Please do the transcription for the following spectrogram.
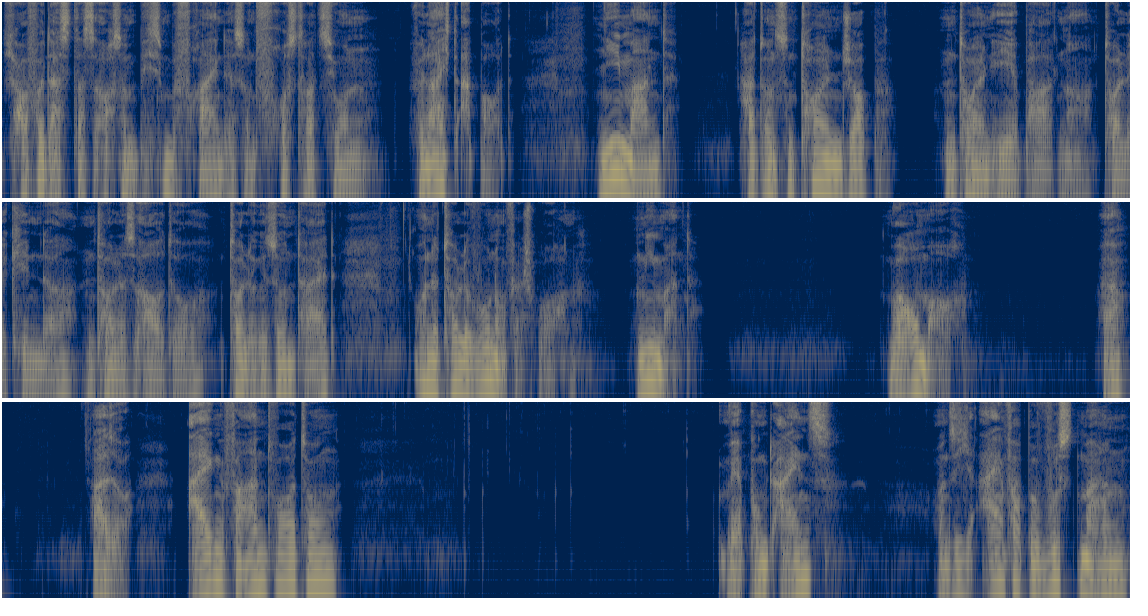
ich hoffe, dass das auch so ein bisschen befreiend ist und Frustrationen vielleicht abbaut. Niemand hat uns einen tollen Job, einen tollen Ehepartner, tolle Kinder, ein tolles Auto, tolle Gesundheit und eine tolle Wohnung versprochen. Niemand. Warum auch? Ja? Also, Eigenverantwortung wäre Punkt 1 und sich einfach bewusst machen,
